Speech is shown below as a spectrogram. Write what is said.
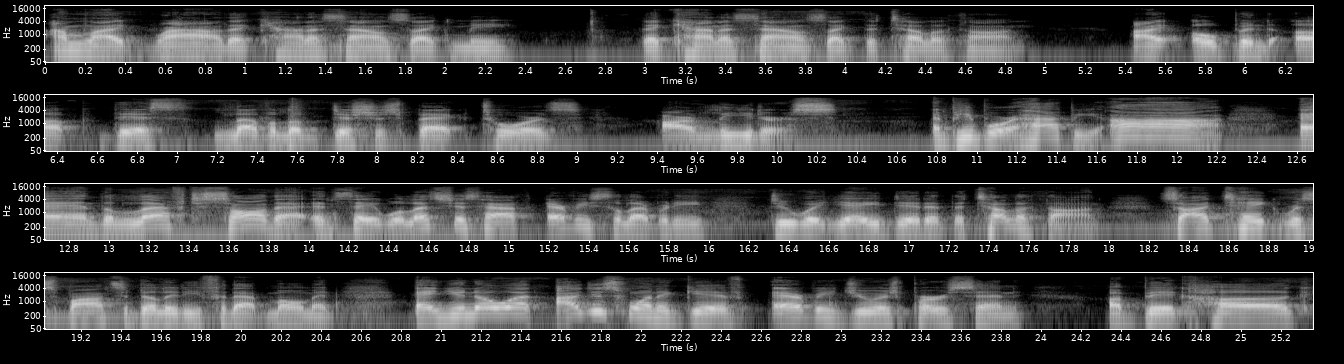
I'm like, wow, that kind of sounds like me. That kind of sounds like the telethon. I opened up this level of disrespect towards our leaders. And people were happy. Ah, and the left saw that and say, well, let's just have every celebrity do what Ye did at the telethon. So I take responsibility for that moment. And you know what? I just want to give every Jewish person a big hug.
